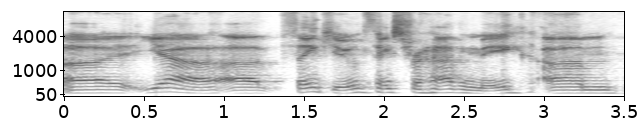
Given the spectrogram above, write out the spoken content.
Uh, yeah, uh, thank you. Thanks for having me. Um,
